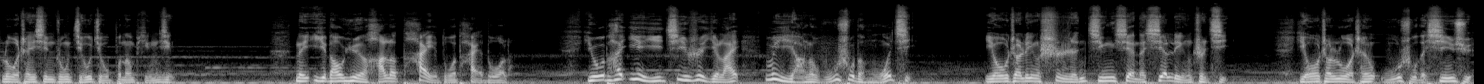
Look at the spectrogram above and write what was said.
洛尘心中久久不能平静。那一刀蕴含了太多太多了，有他夜以继日以来喂养了无数的魔气，有着令世人惊羡的仙灵之气，有着洛尘无数的心血。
